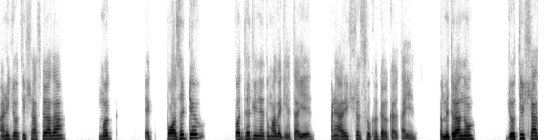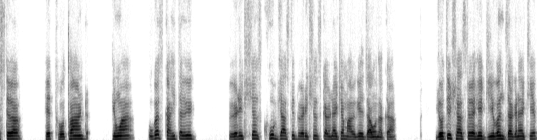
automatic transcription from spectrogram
आणि ज्योतिषशास्त्राला मग एक पॉझिटिव्ह पद्धतीने तुम्हाला घेता येईल आणि आयुष्य सुखकर करता येईल. तर मित्रांनो ज्योतिषशास्त्र हे थोथांड किंवा उगच काहीतरी प्रेडिक्शन्स खूप जास्त प्रेडिक्शन्स करण्याच्या मार्गे जाऊ नका. ज्योतिषशास्त्र हे जीवन जगण्याची एक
